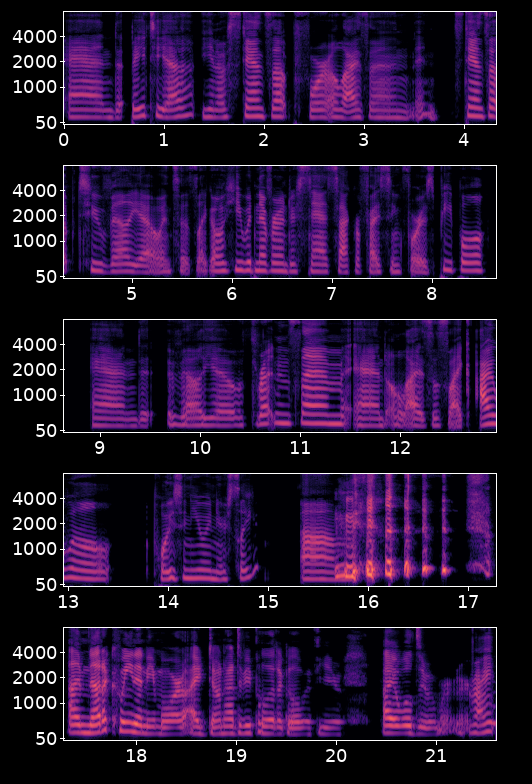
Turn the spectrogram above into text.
and Betia, you know, stands up for Eliza and, and stands up to Velyo and says, like, oh, he would never understand sacrificing for his people. And Velyo threatens them, and Eliza's like, I will poison you in your sleep. Um, I'm not a queen anymore. I don't have to be political with you. I will do a murder. right?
